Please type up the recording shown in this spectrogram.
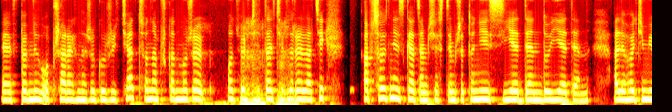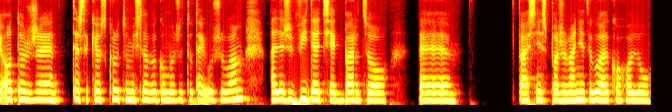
e, w pewnych obszarach naszego życia, co na przykład może odzwierciedlać się w mhm. relacji. Absolutnie zgadzam się z tym, że to nie jest jeden do jeden, ale chodzi mi o to, że też takiego skrótu myślowego może tutaj użyłam, ale że widać jak bardzo e, właśnie spożywanie tego alkoholu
